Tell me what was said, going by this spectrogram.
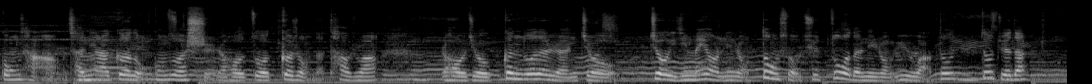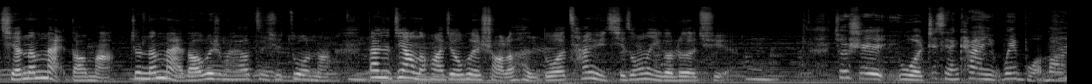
工厂成立了各种工作室，然后做各种的套装，然后就更多的人就就已经没有那种动手去做的那种欲望，都都觉得钱能买到吗？就能买到，为什么还要自己去做呢？但是这样的话就会少了很多参与其中的一个乐趣。就是我之前看微博嘛，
